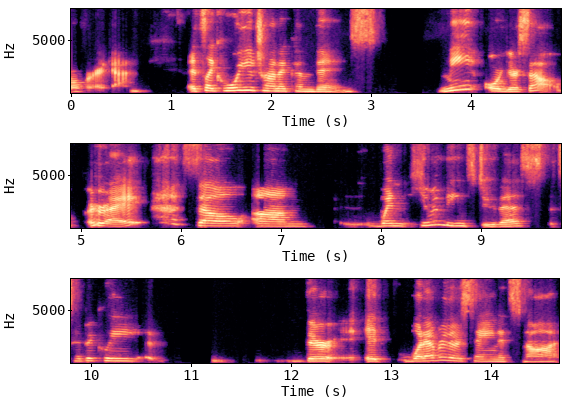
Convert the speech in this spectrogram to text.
over again. It's like, who are you trying to convince? Me or yourself, right? So um, when human beings do this, typically they're it whatever they're saying it's not,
